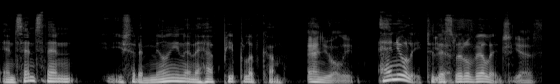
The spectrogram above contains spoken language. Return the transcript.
And since then, you said a million and a half people have come. Annually. Annually to this little village. Yes.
